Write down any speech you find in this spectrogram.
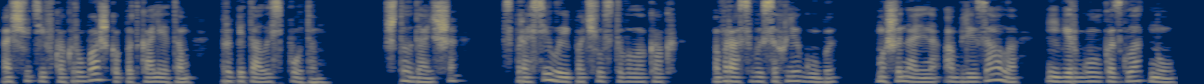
ощутив, как рубашка под калетом пропиталась потом. «Что дальше?» — спросила и почувствовала, как в раз высохли губы. Машинально облизала, и Вергулка сглотнул,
